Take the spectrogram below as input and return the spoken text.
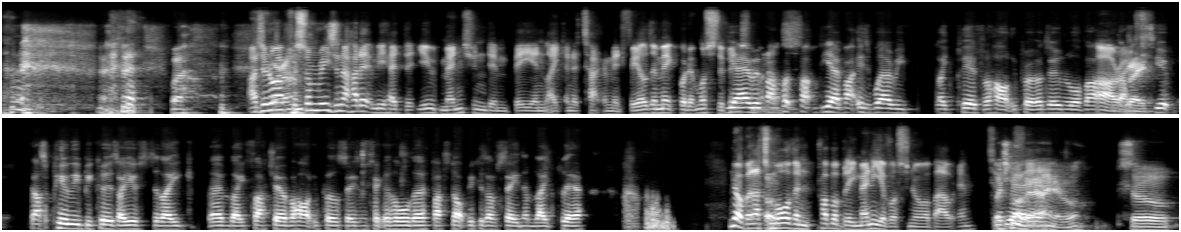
well, I don't know. For some reason, I had it in my head that you'd mentioned him being like an attacking midfielder, Mick, but it must have been yeah, but, but, but, yeah, that is where he like played for Hartlepool. I don't know that. Oh, right. right that's purely because I used to like um, like Fletcher over Hartlepool season ticket holder. That's not because I've seen them like player. No, but that's oh. more than probably many of us know about him. Which more than I know. So,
